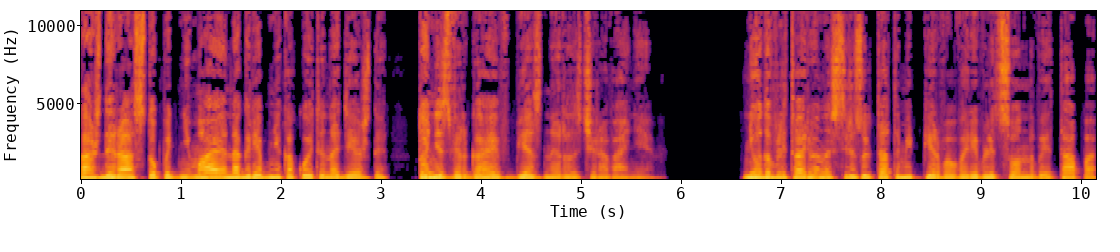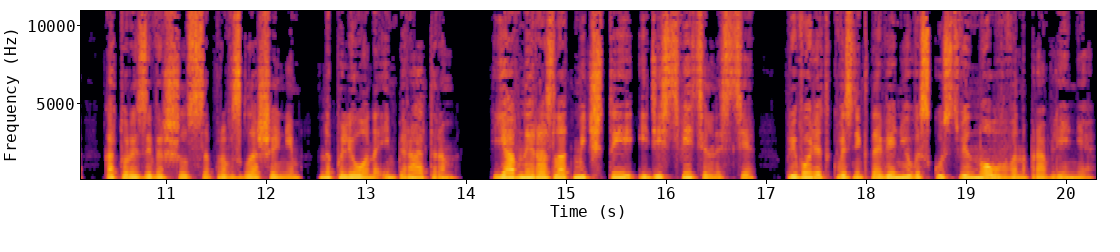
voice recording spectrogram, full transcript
Каждый раз то поднимая на гребне какой-то надежды, то низвергая в бездны разочарования. Неудовлетворенность результатами первого революционного этапа, который завершился провозглашением Наполеона императором, явный разлад мечты и действительности приводят к возникновению в искусстве нового направления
